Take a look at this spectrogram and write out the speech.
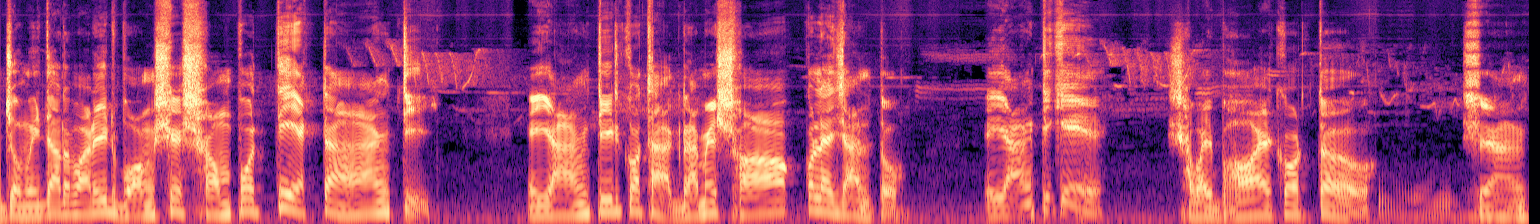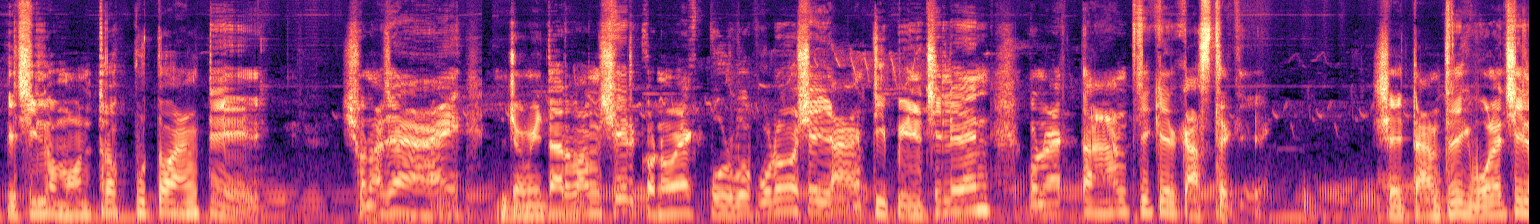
জমিদার বাড়ির বংশের সম্পত্তি একটা আংটি। এই আংটির কথা গ্রামের সকলে জানতো। এই আংটিকে সবাই ভয় করত। সে আংটি ছিল মন্ত্রপুত আংটি। শোনা যায়, জমিদার বংশের কোনো এক পূর্বপুরুষ এই আংটি পেয়েছিলেন কোনো এক তান্ত্রিকের কাছ থেকে। সেই তান্ত্রিক বলেছিল,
